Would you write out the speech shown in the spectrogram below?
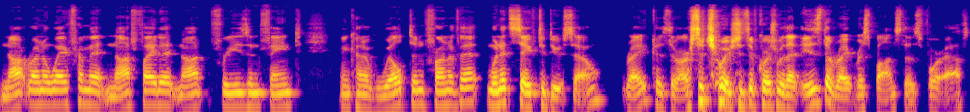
not run away from it not fight it not freeze and faint and kind of wilt in front of it when it's safe to do so right? Because there are situations of course where that is the right response those four f's.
